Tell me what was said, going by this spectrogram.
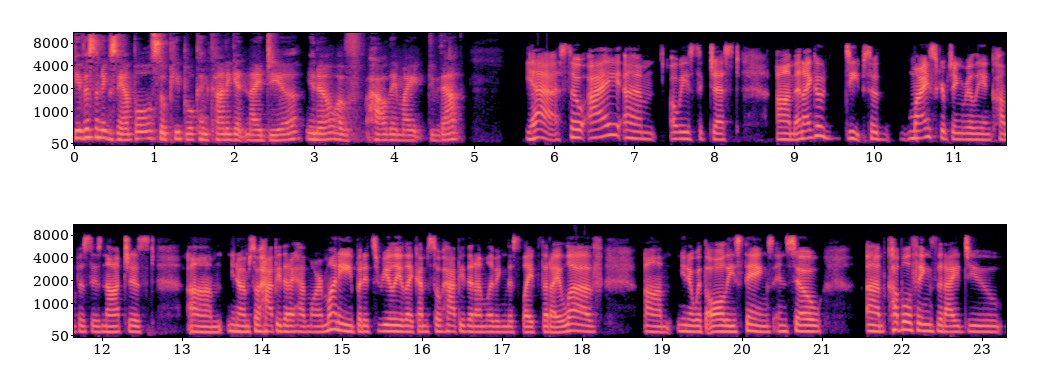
give us an example so people can kind of get an idea you know of how they might do that Yeah. So I um, always suggest, um, and I go deep. So my scripting really encompasses not just, um, you know, I'm so happy that I have more money, but it's really like I'm so happy that I'm living this life that I love, um, you know, with all these things. And so um, couple of things that I do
